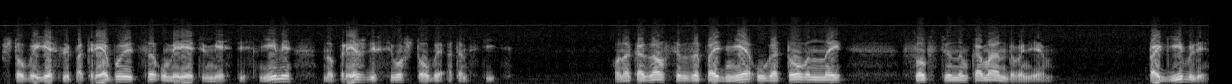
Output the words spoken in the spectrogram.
чтобы, если потребуется, умереть вместе с ними, но прежде всего, чтобы отомстить. Он оказался в западне, уготованной собственным командованием. Погибли,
